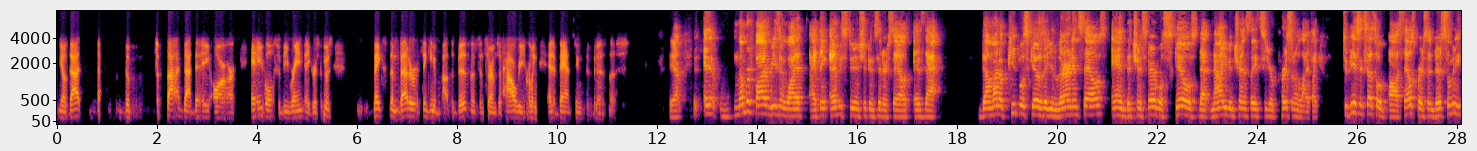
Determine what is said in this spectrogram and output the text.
you know that the the fact that they are able to be rainmakers because makes them better at thinking about the business in terms of how are we're growing and advancing the business. Yeah. And number five reason why I think every student should consider sales is that the amount of people skills that you learn in sales and the transferable skills that now even translates to your personal life. Like to be a successful uh, salesperson, there's so many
